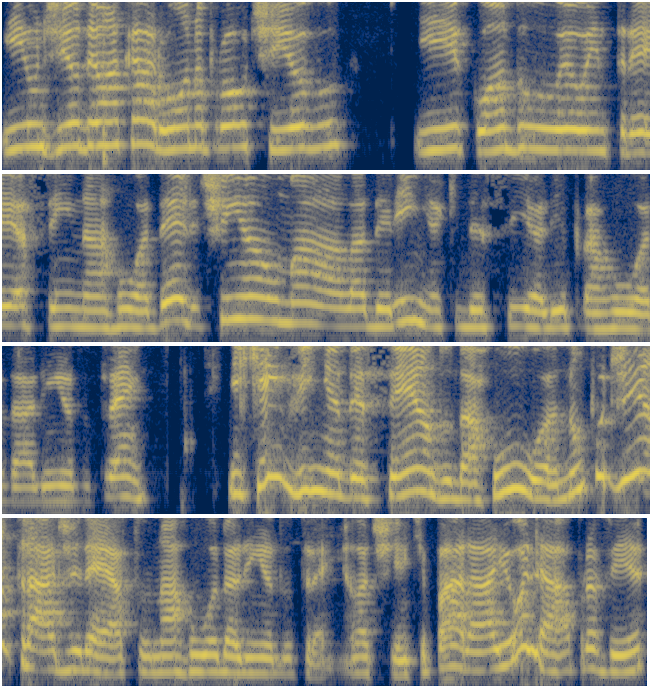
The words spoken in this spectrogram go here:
E um dia eu dei uma carona pro altivo e quando eu entrei assim na rua dele, tinha uma ladeirinha que descia ali para a rua da linha do trem. E quem vinha descendo da rua não podia entrar direto na rua da linha do trem. Ela tinha que parar e olhar para ver,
